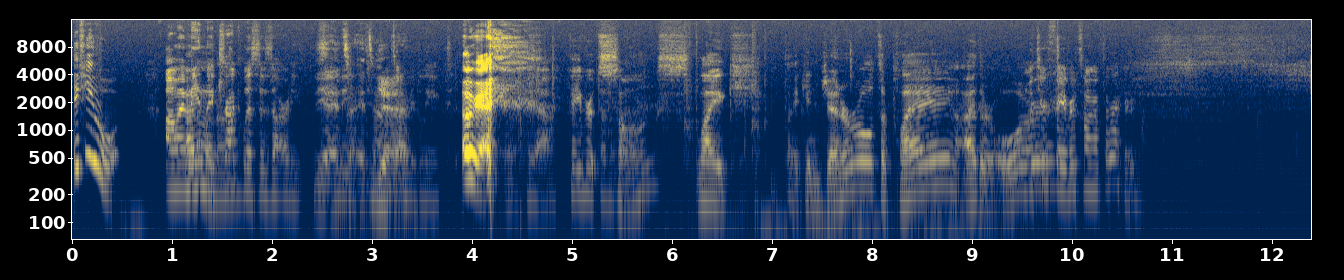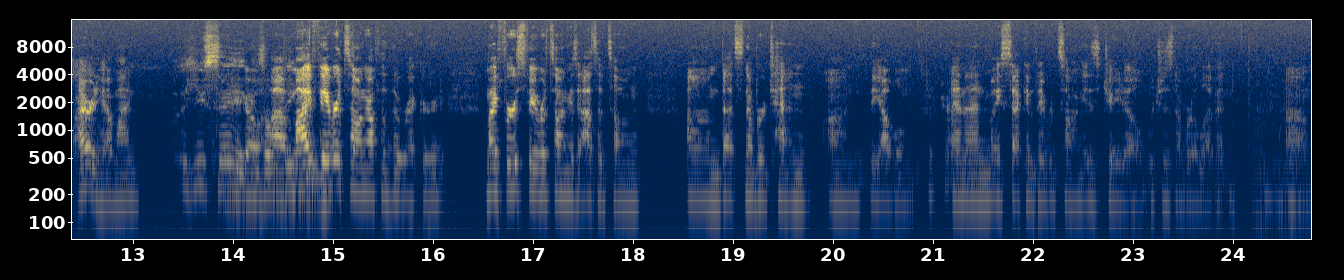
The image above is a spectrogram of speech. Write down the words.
If you. Oh, I I mean don't the know. track list is already Yeah, it's- leaked. it's out it's already leaked. Okay. Yeah. Favorite songs? Like, like in general to play either or. What's your favorite song off the record? I already have mine. You say you it, go. 'cause I'm Uh, my favorite song off of the record. My first favorite song is Acid Song. Um, that's number ten on the album. Okay. And then my second favorite song is Jado, which is number eleven. Um,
